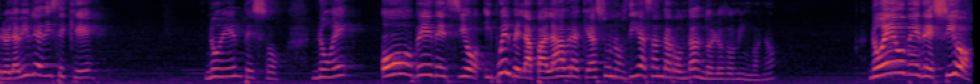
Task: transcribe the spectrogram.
Pero la Biblia dice que Noé empezó, Noé obedeció y vuelve la palabra que hace unos días anda rondando en los domingos, ¿no? Noé obedeció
